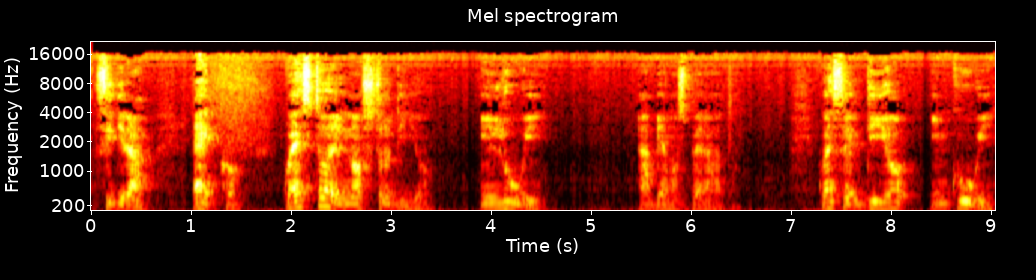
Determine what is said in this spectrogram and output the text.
si dirà, ecco, questo è il nostro Dio, in Lui abbiamo sperato. Questo è il Dio in cui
